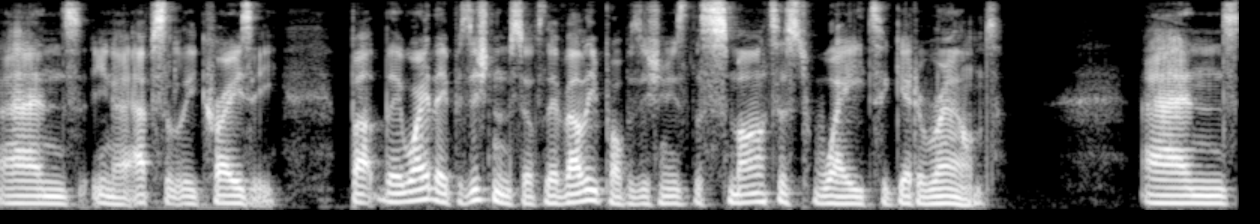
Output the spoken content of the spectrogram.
and, you know, absolutely crazy. But the way they position themselves, their value proposition is the smartest way to get around. And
